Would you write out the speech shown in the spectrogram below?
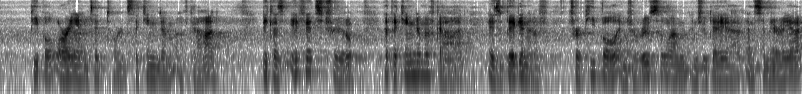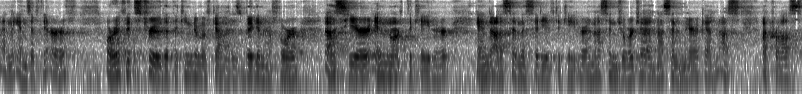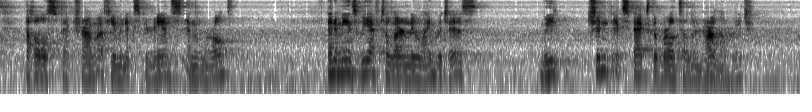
people oriented towards the kingdom of God. Because if it's true that the kingdom of God is big enough for people in Jerusalem and Judea and Samaria and the ends of the earth, or if it's true that the kingdom of God is big enough for us here in North Decatur and us in the city of Decatur and us in Georgia and us in America and us across the whole spectrum of human experience in the world, then it means we have to learn new languages. We shouldn't expect the world to learn our language.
